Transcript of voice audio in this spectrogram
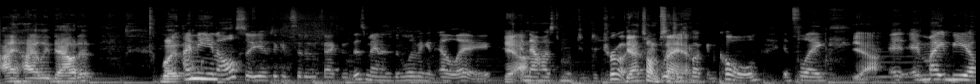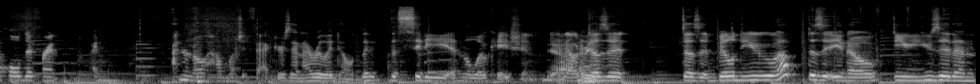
I highly doubt it. But I mean, also you have to consider the fact that this man has been living in L.A. yeah, and now has to move to Detroit. Yeah, that's what I'm which saying. is fucking cold. It's like yeah, it, it might be a whole different. I, I don't know how much it factors in. I really don't. The, the city and the location. Yeah, You know, I mean- does it does it build you up? Does it you know? Do you use it and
